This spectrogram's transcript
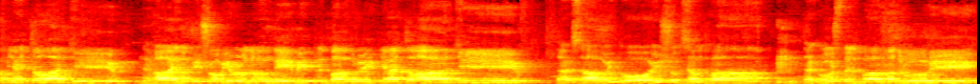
П'ять талантів, негайно пішов і вродував ними і придбав другий п'ять талантів. Так само й той, що взяв два, також придбав два других.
